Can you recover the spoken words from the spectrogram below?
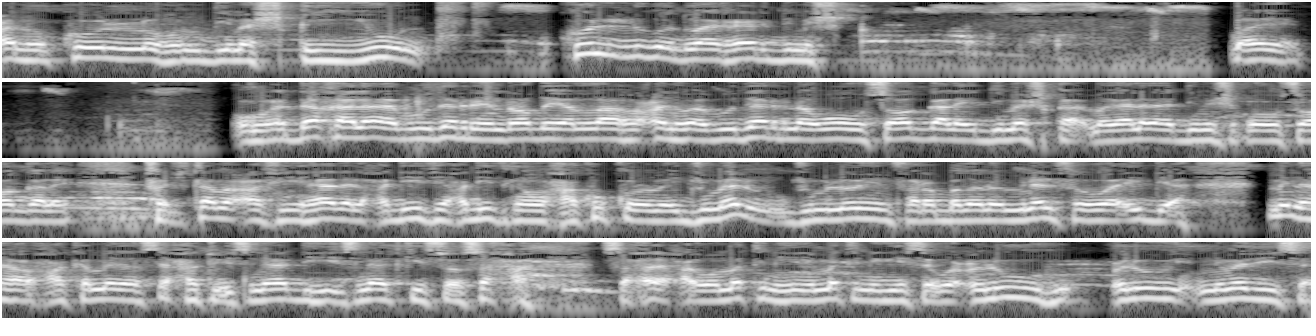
canhu kulluhum dimashqiyuun. Kulligood waa reer dimashq wa dakhala abuu darin radia allaahu canhu abuu darna wuu soo galay dimashqa magaalada dimashq wuu soo galay. Faijtamaca fii hada alxadiidi xadiidkan waxaa ku kulmay jumalun jumlooyin fara badanoo min alfawaa'idi ah. Minha waxaa ka mid a sixatu isnaadihi isnaadkiisaoo sax ah saxiixa wa matnihi matnigiisa wa culuwuhu culuwinimadiisa.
